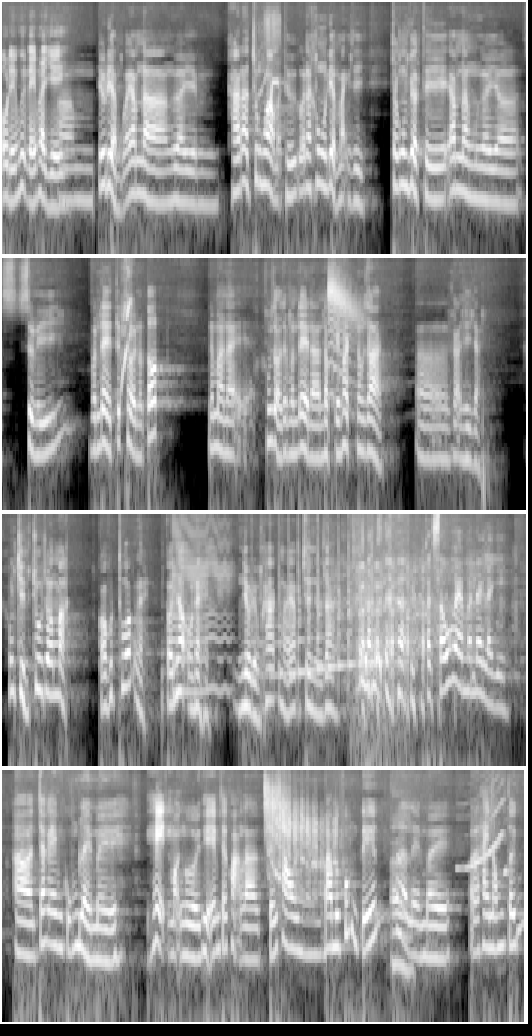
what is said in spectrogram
ưu điểm khuyết điểm là gì? Ờm, ưu điểm của em là người khá là trung hòa mọi thứ có là không có điểm mạnh gì. Trong công việc thì em là một người ờ, xử lý vấn đề tức thời nó tốt nhưng mà lại không giỏi trong vấn đề là lập kế hoạch lâu dài. Uh, gọi gì nhỉ? Không chỉn chu cho mặc có hút thuốc này có nhậu này nhiều điểm khác mà em chưa nhớ ra. Thật xấu của em bên đây là gì? À, chắc em cũng lề mề hẹn mọi người thì em sẽ khoảng là tới sau 30 phút một tiếng rất là Ừ. lề mề hay nóng tính.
